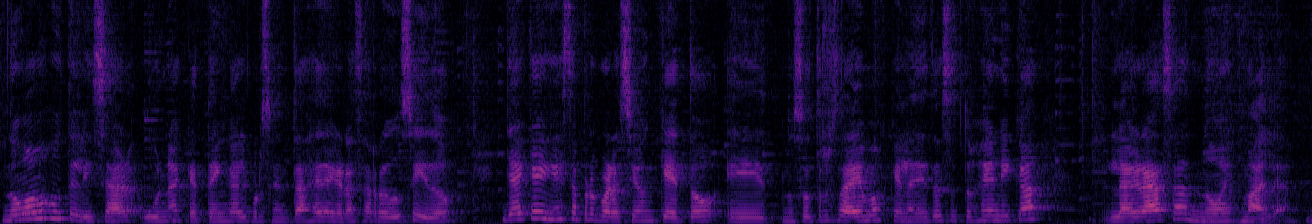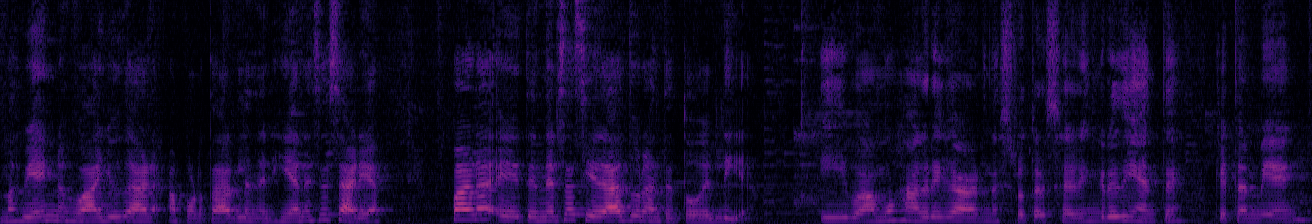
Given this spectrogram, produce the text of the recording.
No vamos a utilizar una que tenga el porcentaje de grasa reducido, ya que en esta preparación keto eh, nosotros sabemos que en la dieta cetogénica la grasa no es mala, más bien nos va a ayudar a aportar la energía necesaria para eh, tener saciedad durante todo el día. Y vamos a agregar nuestro tercer ingrediente, que también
